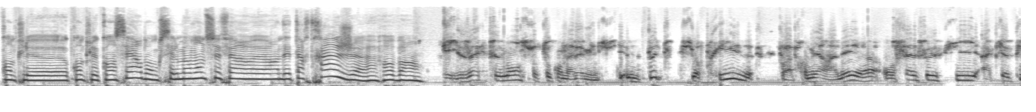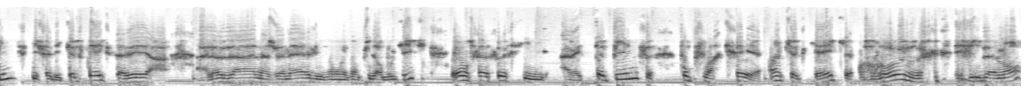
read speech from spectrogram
contre le contre le cancer. Donc c'est le moment de se faire un détartrage, Robin. Exactement, surtout qu'on a même une, petite surprise pour la première année. hein. On s'associe à Cupins, qui fait des cupcakes, vous savez, à, à Lausanne, à Genève, ils ont, ils ont plusieurs boutiques. Et on s'associe avec Cupins pour pouvoir créer un cupcake rose, évidemment,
